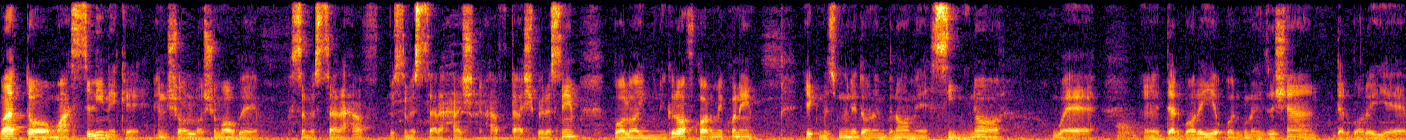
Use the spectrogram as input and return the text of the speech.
و حتی محصلینه که انشالله شما به سمستر هفت به سمستر هشت هفتش برسیم بالای مونیگراف کار می‌کنیم. یک مضمون داریم به نام سیمینار و درباره organization درباره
